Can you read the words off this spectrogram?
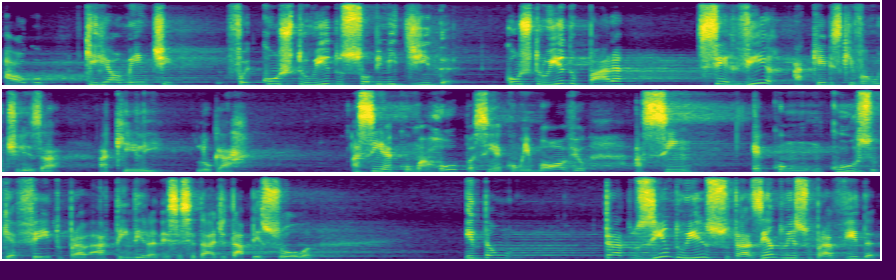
algo que realmente foi construído sob medida, construído para servir aqueles que vão utilizar aquele lugar. Assim é com uma roupa, assim é com um imóvel, assim é com um curso que é feito para atender a necessidade da pessoa. Então, traduzindo isso, trazendo isso para a vida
